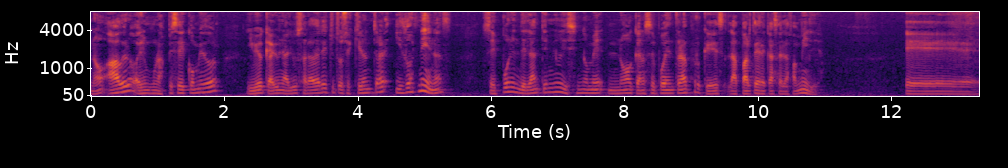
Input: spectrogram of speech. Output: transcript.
¿no? Abro, hay una especie de comedor y veo que hay una luz a la derecha, entonces quiero entrar y dos nenas se ponen delante mío diciéndome no, acá no se puede entrar porque es la parte de la casa de la familia. Eh,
